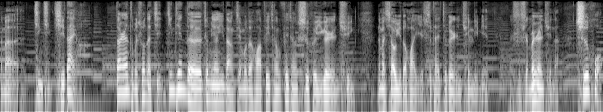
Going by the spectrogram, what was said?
那么敬请期待哈。当然怎么说呢？今今天的这么样一档节目的话，非常非常适合一个人群。那么小雨的话也是在这个人群里面，是什么人群呢？吃货。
